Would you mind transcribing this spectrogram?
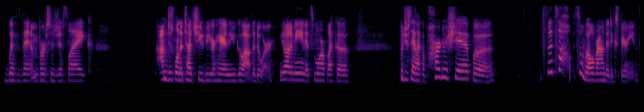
with them versus just like I'm just going to touch you, do your hair, and then you go out the door. You know what I mean? It's more of like a, would you say like a partnership? Or it's, it's a it's a well-rounded experience.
